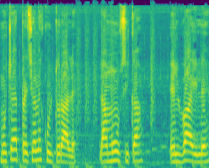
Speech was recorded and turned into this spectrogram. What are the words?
muchas expresiones culturales, la música, el baile,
